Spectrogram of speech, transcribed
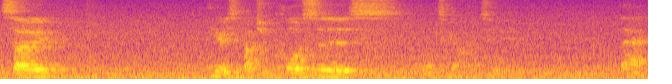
so here's a bunch of courses. Let's go into that.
